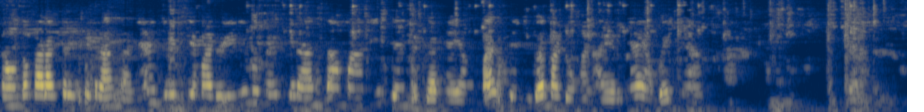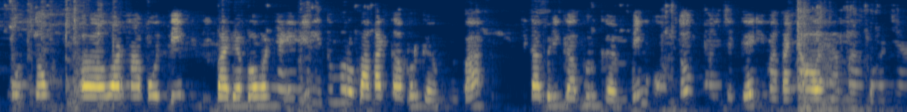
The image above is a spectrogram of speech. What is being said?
Nah, untuk karakteristik rasanya, jeruk siam madu ini memiliki rasa manis dan segarnya yang pas, dan juga kandungan airnya yang banyak. Untuk eh, warna putih pada pohonnya ini itu merupakan kapur gamping, Pak. Kita beri kapur gamping untuk mencegah dimakannya oleh hama pohonnya.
